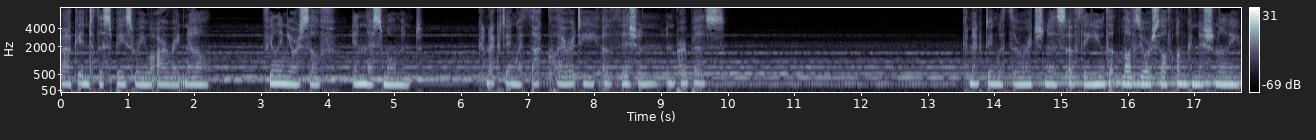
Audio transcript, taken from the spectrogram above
back into the space where you are right now, feeling yourself in this moment, connecting with that clarity of vision and purpose. Connecting with the richness of the you that loves yourself unconditionally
